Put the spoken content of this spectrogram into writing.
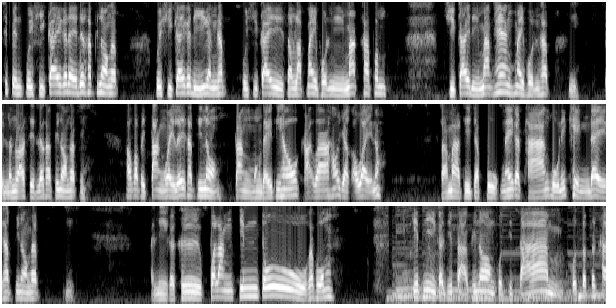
สิเป็นปุ๋ยขี้ไก่ก็ได้เด้อครับพี่น้องครับ ปุ๋ยขี้ไก่ก็ดีกันครับ ปุ๋ยขี้ไก่นี่สำหรับไม้ผลนี่มักครับผม ขี้ไก่นี่มักแห้งไม้ผลครับ นี่ เป็นรันวาเสร็จแล้วครับพี่น้องครับนี่เอาก็ไปตั้งไว้เลยครับพี่น้องตั้งมองใดที่เขากะว่าเขาอยากเอาไว้เนาะสามารถที่จะปลูกในกระถางปลูกในเข่งได้ครับ พี่น้องครับนี่อันนี้ก็คือฝรั่งจิมจูครับผมคลิปนี้ก็สิฝากพี่น้องกดติดตาม กดซับสไคร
